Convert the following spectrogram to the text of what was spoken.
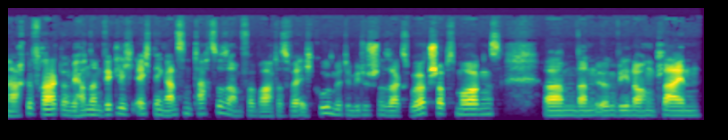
nachgefragt und wir haben dann wirklich echt den ganzen Tag zusammen verbracht. Das war echt cool mit dem, wie du schon sagst, Workshops morgens, ähm, dann irgendwie noch einen kleinen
